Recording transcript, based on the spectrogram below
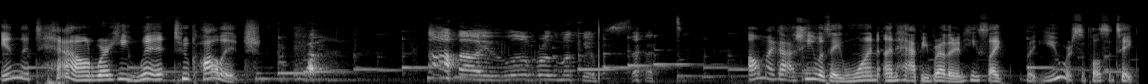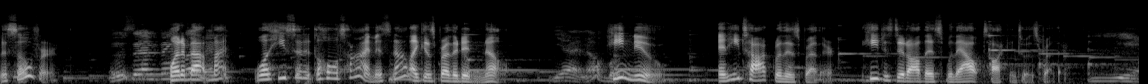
in the town where he went to college. Oh, his little brother must be upset. Oh my gosh, he was a one unhappy brother, and he's like, But you were supposed to take this over. Who said anything? What about my. Well, he said it the whole time. It's not like his brother didn't know. Yeah, I know. But... He knew, and he talked with his brother. He just did all this without talking to his brother. Yeah.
